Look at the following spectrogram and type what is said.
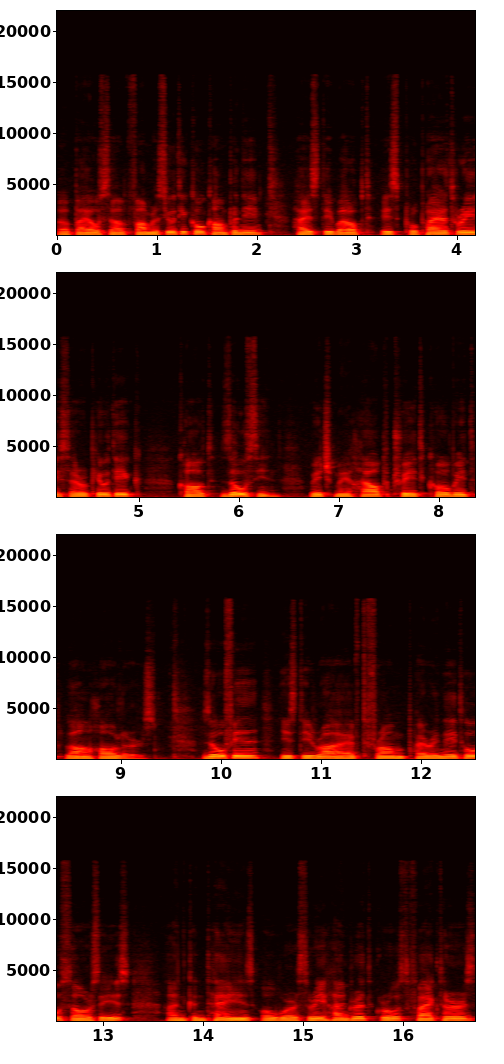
a biopharmaceutical company, has developed its proprietary therapeutic called Zofin, which may help treat COVID long haulers. Zofin is derived from perinatal sources and contains over 300 growth factors,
